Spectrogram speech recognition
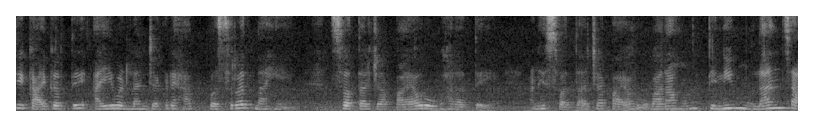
ती काय करते? आई वडिलांच्याकडे हात पसरत नाही. स्वतःच्या पायावर उभा राहते आणि स्वतःच्या पायावर उभा राहून तिन्ही मुलांचा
